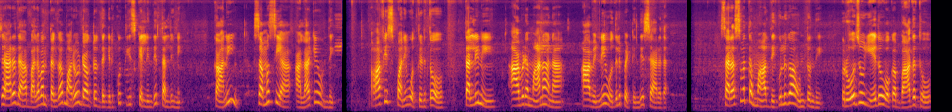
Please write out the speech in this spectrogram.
శారద బలవంతంగా మరో డాక్టర్ దగ్గరకు తీసుకెళ్ళింది తల్లిని. కానీ సమస్య అలాగే ఉంది. ఆఫీస్ పని ఒత్తిడితో తల్లిని ఆవిడ మానాన ఆవిడ్ని వదిలిపెట్టింది శారద. సరస్వతమ్మ దిగులుగా ఉంటుంది. రోజు ఏదో ఒక బాధతో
